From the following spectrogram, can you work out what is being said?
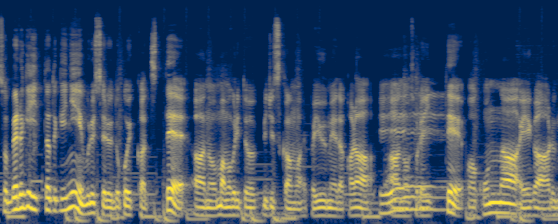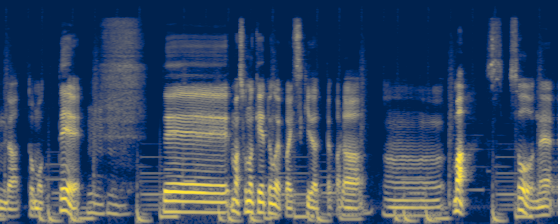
そう、ベルギー行った時にブリュッセルどこ行くかっつって、あの、まあ、マグリット美術館はやっぱ有名だから、へー。あの、それ行って、あ、こんな映画あるんだと思って、うんうん。で、まあ、その系統がやっぱり好きだったから、うーん、まあ、そそうね、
